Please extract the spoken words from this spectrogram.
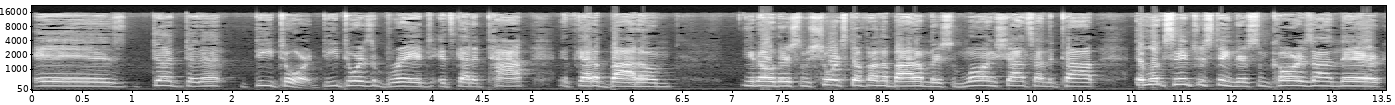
is dun, dun, dun, Detour. Detour is a bridge. It's got a top, it's got a bottom. You know, there's some short stuff on the bottom, there's some long shots on the top. It looks interesting. There's some cars on there.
